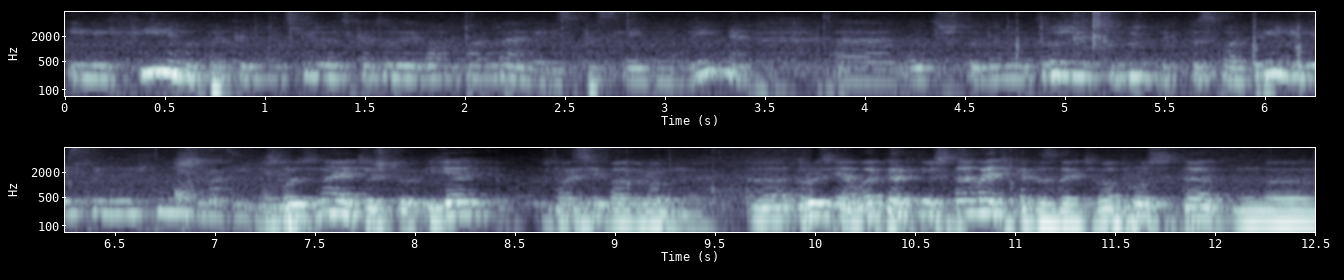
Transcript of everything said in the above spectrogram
или фильмы прокомментировать, которые вам понравились в последнее время, а, вот чтобы мы тоже их, может быть, посмотрели, если мы их не видели? Вы знаете, что я... Спасибо огромное. Э, Друзья, во-первых, не вставайте, когда задаете вопросы, да, э,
